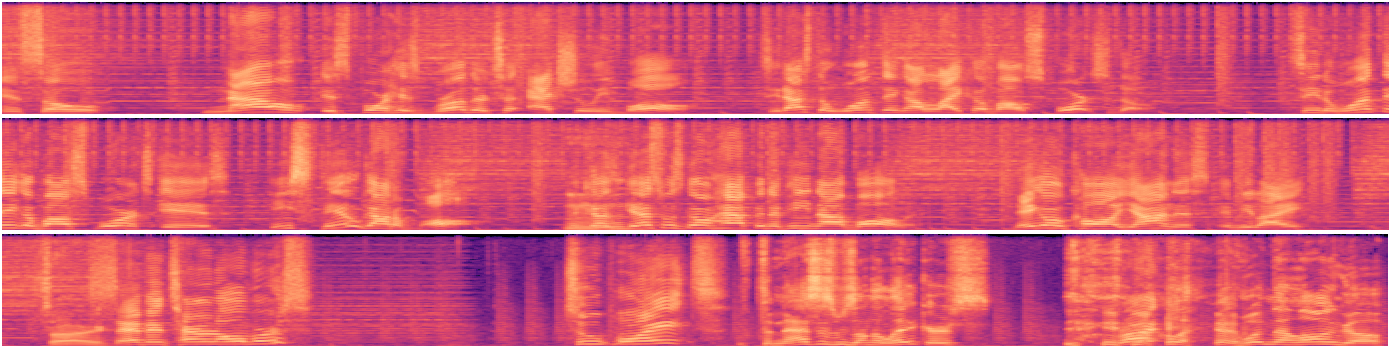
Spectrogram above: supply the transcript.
And so now it's for his brother to actually ball. See, that's the one thing I like about sports, though. See, the one thing about sports is he still got a ball. Because mm-hmm. guess what's gonna happen if he not balling? They gonna call Giannis and be like, Sorry. seven turnovers, two points. Thanasis was on the Lakers. You know, Right. like, it wasn't that long ago.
